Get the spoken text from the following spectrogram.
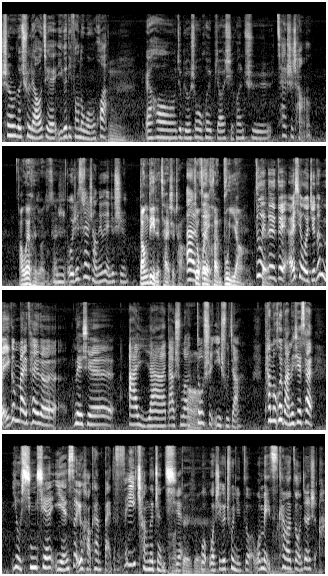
深入的去了解一个地方的文化。嗯。然后就比如说，我会比较喜欢去菜市场。啊，我也很喜欢去菜市嗯场，，我觉得菜市场的优点就是，当地的菜市场啊就会很不一样。对对对，而且我觉得每一个卖菜的那些阿姨呀、大叔啊啊，都是艺术家，他们会把那些菜又新鲜、颜色又好看，摆的非常的整齐。啊对对对我我是一个处女座，我每次看到这种真的是啊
